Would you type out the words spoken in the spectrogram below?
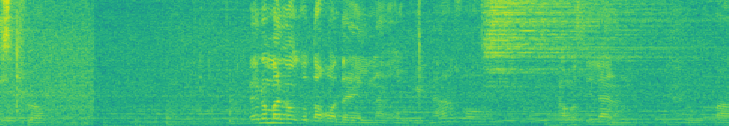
Strong. Pero malungkot ako dahil na-uwi na ako. Tapos sila, meron pa.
